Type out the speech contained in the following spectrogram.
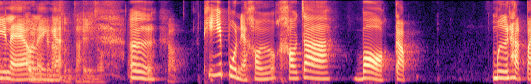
นี้แล้วอะไรเงี้ยน่าสนใจเนาะเออครับที่ญี่ปุ่นเนี่ยเขาเขาจะบอกกับมือถัดไป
